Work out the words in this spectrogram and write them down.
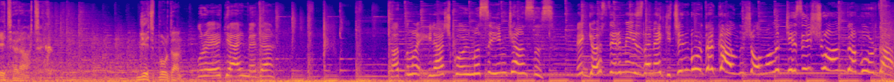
Yeter artık. Git buradan. Buraya gelmeden tatlıma ilaç koyması imkansız. Ve gösterimi izlemek için burada kalmış olmalı. Kesin şu anda burada.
